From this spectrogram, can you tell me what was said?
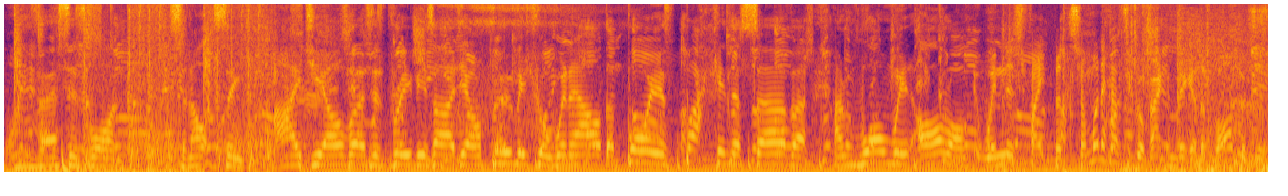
One versus one. Sanopsi. IGL versus previous IGL. Boomage will win out. The boy is back in the server. And one win Aron. win this fight, but someone has to go back and pick up the bomb, which is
